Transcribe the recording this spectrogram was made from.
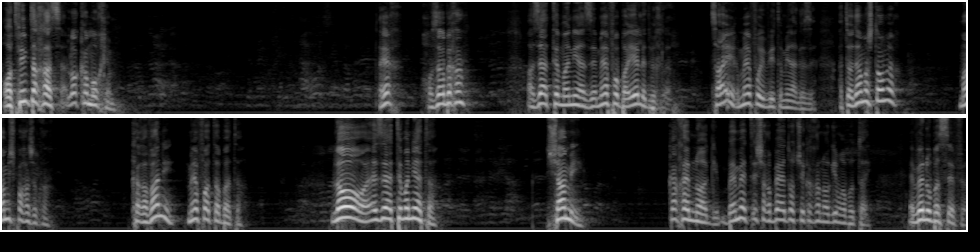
עוטפים את החסה, לא כמוכם. איך? חוזר בך? אז זה התימני הזה, מאיפה בילד בכלל? צעיר, מאיפה הביא את המנהג הזה? אתה יודע מה שאתה אומר? מה המשפחה שלך? קרוואני? מאיפה אתה באת? לא, איזה תימני אתה? שמי. ככה הם נוהגים. באמת, יש הרבה עדות שככה נוהגים רבותיי. הבאנו בספר.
